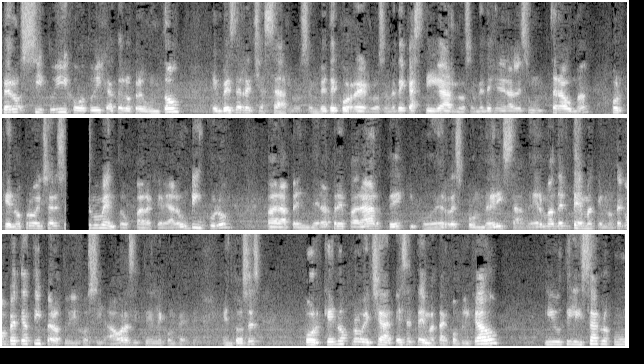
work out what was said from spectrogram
pero si tu hijo o tu hija te lo preguntó, en vez de rechazarlos, en vez de correrlos, en vez de castigarlos, en vez de generarles un trauma, ¿por qué no aprovechar ese momento para crear un vínculo, para aprender a prepararte y poder responder y saber más del tema que no te compete a ti, pero a tu hijo sí, ahora sí te le compete? Entonces, ¿por qué no aprovechar ese tema tan complicado y utilizarlo como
